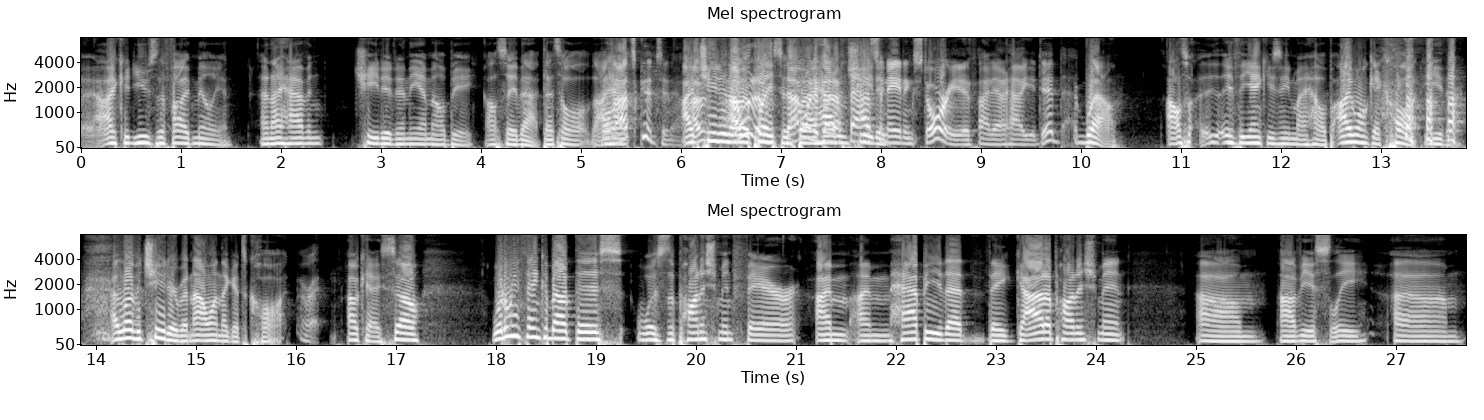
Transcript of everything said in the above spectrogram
I could use the 5 million, and I haven't cheated in the MLB. I'll say that. That's all. Well, I have- that's good to know. I've I- cheated I other places, that but I would've been haven't a cheated. fascinating story to find out how you did that. Well, also, if the Yankees need my help, I won't get caught either. I love a cheater, but not one that gets caught. All right. Okay, so what do we think about this? Was the punishment fair? I'm I'm happy that they got a punishment. Um, obviously, um,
